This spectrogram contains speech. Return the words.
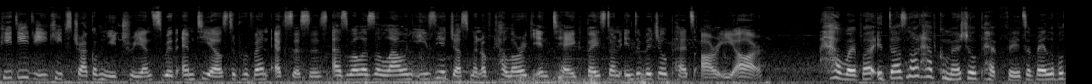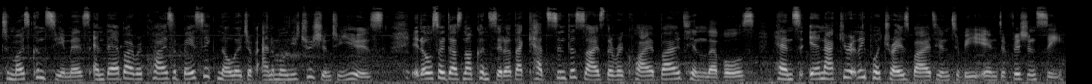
PDD keeps track of nutrients with MTLs to prevent excesses as well as allowing easy adjustment of caloric intake based on individual pets' RER. However, it does not have commercial pet foods available to most consumers and thereby requires a basic knowledge of animal nutrition to use. It also does not consider that cats synthesize the required biotin levels, hence inaccurately portrays biotin to be in deficiency.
